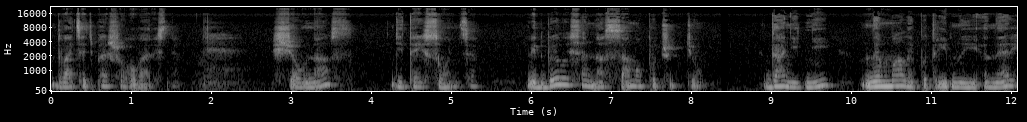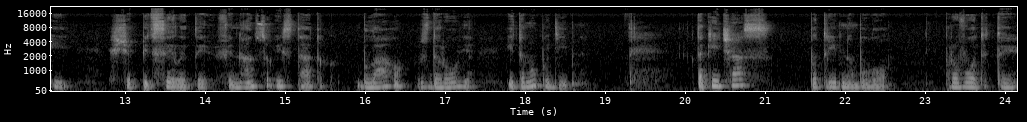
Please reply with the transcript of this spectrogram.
21 вересня, що в нас, дітей сонця, відбилося на самопочуттю. Дані дні не мали потрібної енергії, щоб підсилити фінансовий статок, благо, здоров'я і тому подібне. В такий час потрібно було проводити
